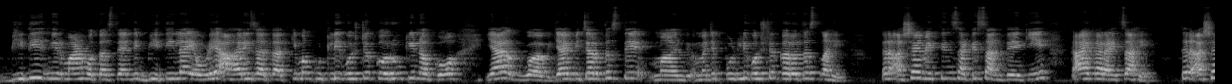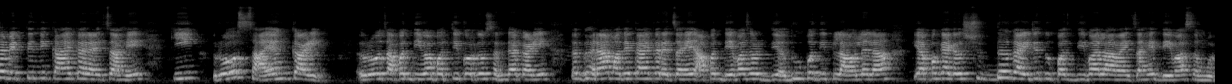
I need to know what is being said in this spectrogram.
भीती निर्माण होत असते. आणि ती भीतीला एवढे आहारी जातात की मग कुठली गोष्ट करू की नको या या विचारातच ते म्हणजे पुढली गोष्ट करतच नाहीत. तर अशा व्यक्तींसाठी सांगते की काय करायचं आहे? तर अशा व्यक्तींनी काय करायचं आहे की रोज सायंकाळी रोज आपण दिवाबत्ती करतो संध्याकाळी. तर घरामध्ये काय करायचं आहे? आपण देवाजवळ धूपदीप लावलेला की आपण काय करायचं शुद्ध गाईचे तुपास दिवा लावायचा आहे देवासमोर.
